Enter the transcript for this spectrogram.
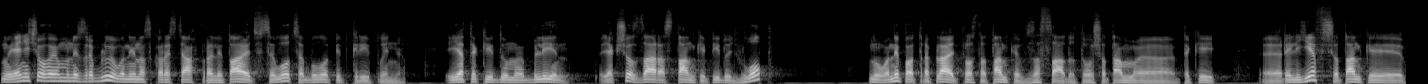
ну, я нічого йому не зроблю, вони на скоростях пролітають в село, це було підкріплення. І я такий думаю, блін, якщо зараз танки підуть в лоб, ну, вони потрапляють просто танки в засаду, тому що там е, такий е, рельєф, що танки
